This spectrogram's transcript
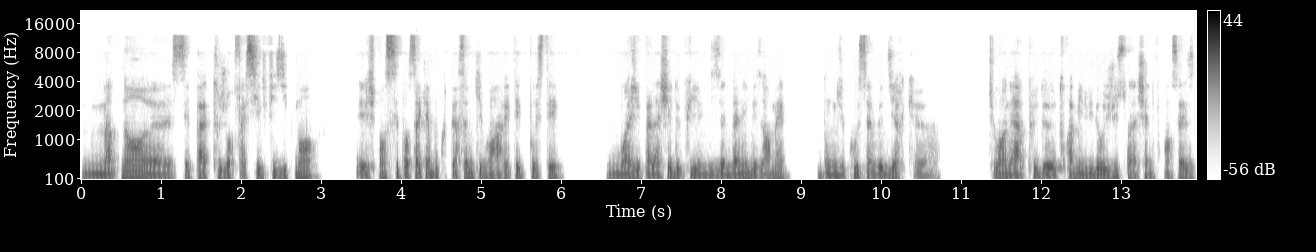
Maintenant, euh, c'est pas toujours facile physiquement, et je pense que c'est pour ça qu'il y a beaucoup de personnes qui vont arrêter de poster. Moi, j'ai pas lâché depuis une dizaine d'années désormais. Donc, du coup, ça veut dire que, tu vois, on est à plus de 3000 vidéos juste sur la chaîne française.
